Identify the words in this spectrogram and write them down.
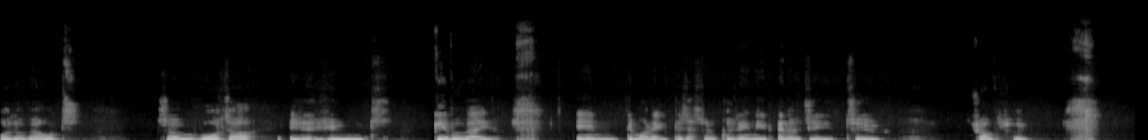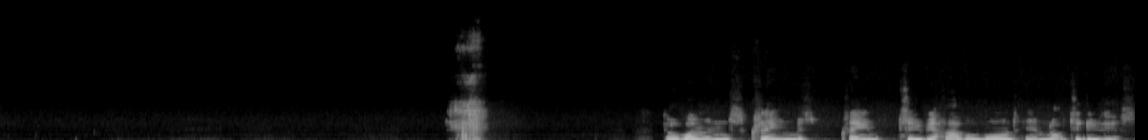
other worlds. So water is a huge giveaway in demonic possession because they need energy to travel through. Warrens claims, claim to be have warned him not to do this,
